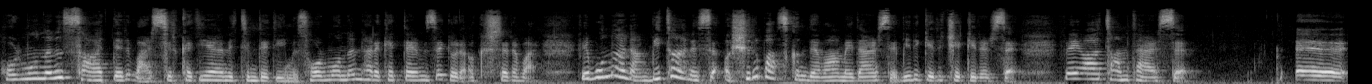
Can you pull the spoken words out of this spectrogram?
Hormonların saatleri var. Sirkadiyen ritim dediğimiz hormonların hareketlerimize göre akışları var. Ve bunlardan bir tanesi aşırı baskın devam ederse, biri geri çekilirse veya tam tersi e,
